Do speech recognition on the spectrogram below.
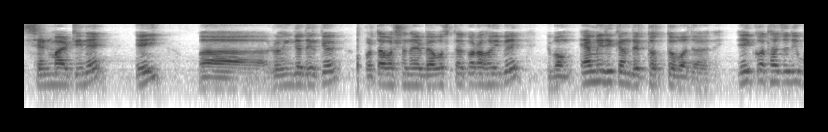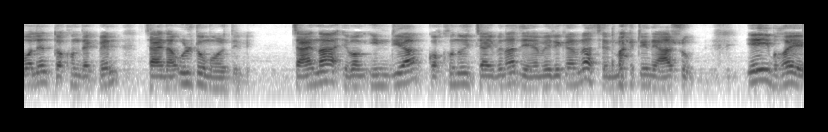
সেন্ট মার্টিনে এই রোহিঙ্গাদেরকে প্রত্যাবাসনের ব্যবস্থা করা হইবে এবং আমেরিকানদের তত্ত্বাবধানে। এই কথা যদি বলেন, তখন দেখবেন চায়না উল্টো মোড় দেবে। চায়না এবং ইন্ডিয়া কখনোই চাইবে না যে আমেরিকানরা সেন্ট মার্টিনে আসুক। এই ভয়ে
